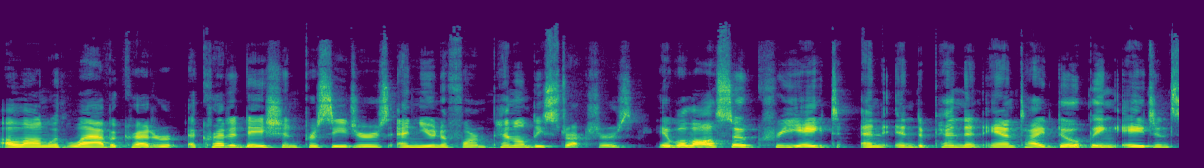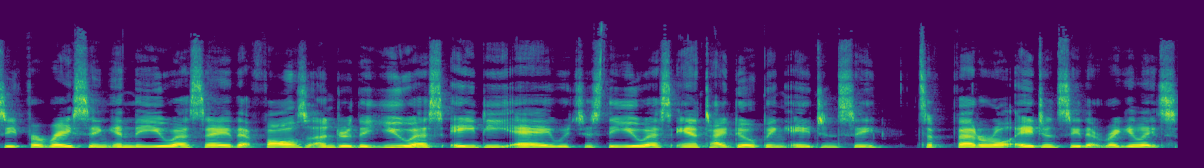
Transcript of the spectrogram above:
along with lab accreditation procedures and uniform penalty structures. It will also create an independent anti doping agency for racing in the USA that falls under the USADA, which is the U.S. Anti Doping Agency. It's a federal agency that regulates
